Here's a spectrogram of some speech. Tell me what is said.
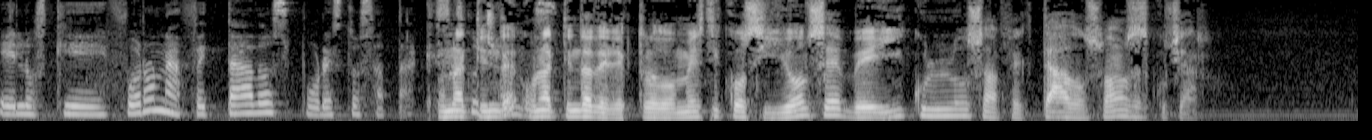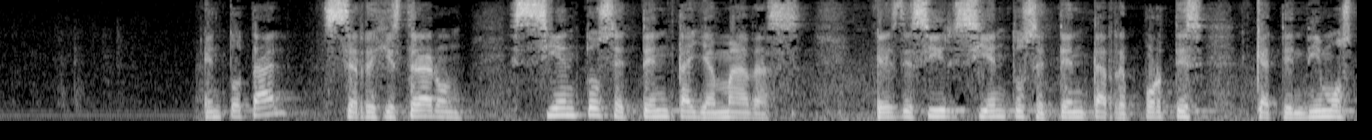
eh, los que fueron afectados por estos ataques. Una tienda, una tienda de electrodomésticos y 11 vehículos afectados. Vamos a escuchar. En total se registraron 170 llamadas es decir, 170 reportes que atendimos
